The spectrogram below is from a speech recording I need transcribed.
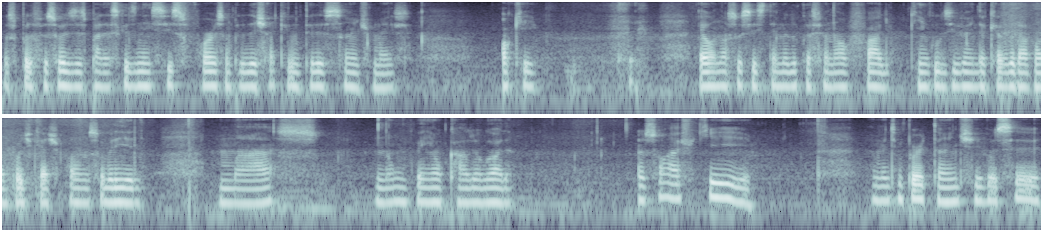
Os professores parece que eles nem se esforçam para deixar aquilo interessante, mas ok. é o nosso sistema educacional falho, que inclusive eu ainda quero gravar um podcast falando sobre ele. Mas não vem ao caso agora. Eu só acho que é muito importante você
